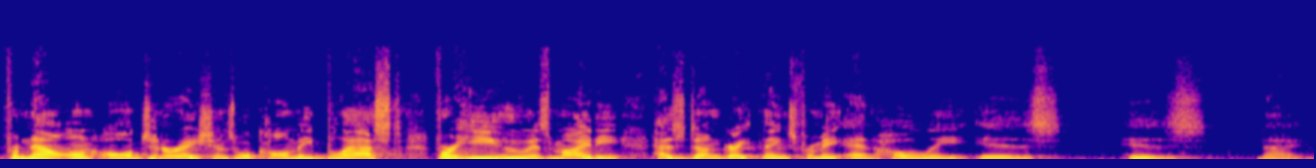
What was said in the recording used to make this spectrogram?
from now on all generations will call me blessed, for he who is mighty has done great things for me, and holy is his name.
